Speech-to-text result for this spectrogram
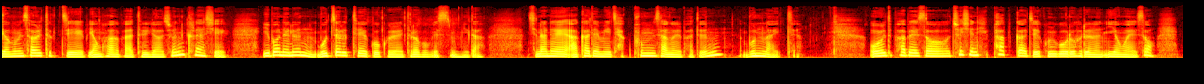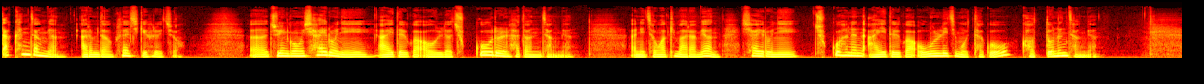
영음 설 특집 영화가 들려준 클래식. 이번에는 모차르트의 곡을 들어보겠습니다. 지난해 아카데미 작품상을 받은 문라이트. old pop에서 최신 힙합까지 골고루 흐르는 이 영화에서 딱 한 장면 아름다운 클래식이 흐르죠. 어, 주인공 샤이론이 아이들과 어울려 축구를 하던 장면. 아니 정확히 말하면 샤이론이 축구하는 아이들과 어울리지 못하고 겉도는 장면.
